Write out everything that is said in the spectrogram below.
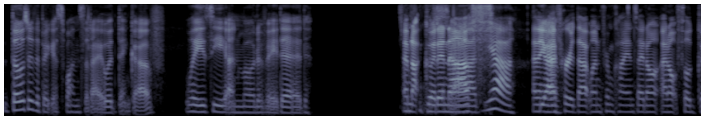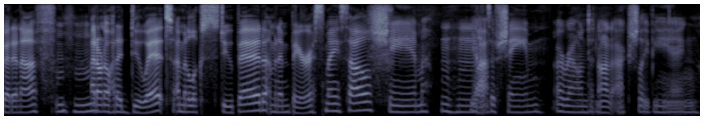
Those are the biggest ones that I would think of. Lazy, unmotivated, I'm not good sad. enough. Yeah. I think yeah. I've heard that one from clients. I don't. I don't feel good enough. Mm-hmm. I don't know how to do it. I'm gonna look stupid. I'm gonna embarrass myself. Shame Mm-hmm. Yeah. Lots of shame. around not actually being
